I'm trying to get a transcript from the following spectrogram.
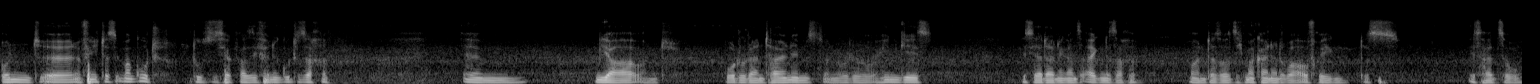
Und äh, dann finde ich das immer gut. Du tust es ja quasi für eine gute Sache. Ähm, ja, und wo du dann teilnimmst und wo du hingehst, ist ja deine ganz eigene Sache. Und da soll sich mal keiner drüber aufregen. Das ist halt so.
